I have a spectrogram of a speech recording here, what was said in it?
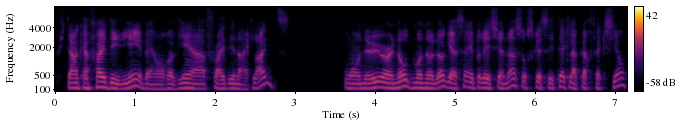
Puis tant qu'à faire des liens, ben, on revient à Friday Night Lights, où on a eu un autre monologue assez impressionnant sur ce que c'était que la perfection.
